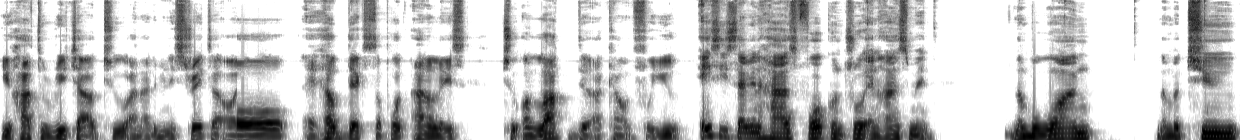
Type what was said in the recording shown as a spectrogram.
you have to reach out to an administrator or a help desk support analyst to unlock the account for you. AC7 has four control enhancement. Number one, number two,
